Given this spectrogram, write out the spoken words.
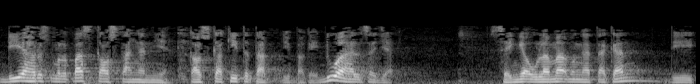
dia harus melepas kaos tangannya. Kaos kaki tetap dipakai. Dua hal saja. Sehingga ulama mengatakan di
